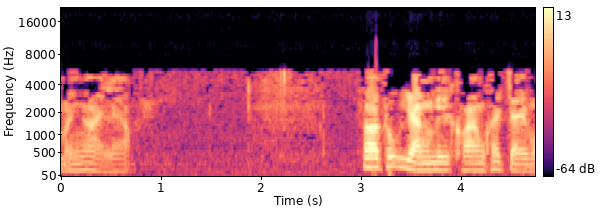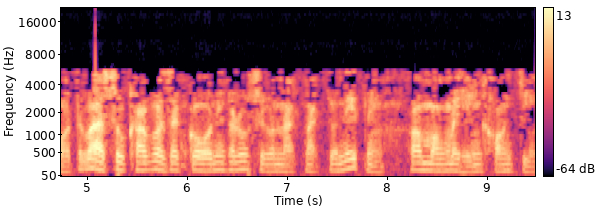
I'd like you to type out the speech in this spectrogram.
ไม่ง่ายแล้วเพราะทุกอย่างมีความเข้าใจหมด แต่ว่าสุขาวสโกนี่ก็รู้สึกหนักหนักอยู่นิดหนึ่งเพราะมองไม่เห็นของจริง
